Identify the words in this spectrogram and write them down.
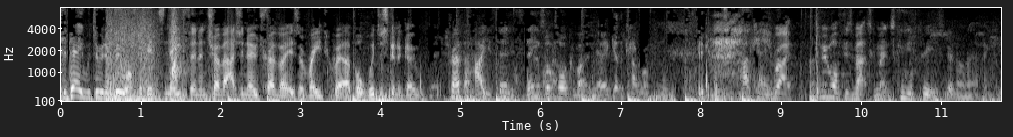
Today we're doing a boo off against Nathan and Trevor. As you know, Trevor is a rage quitter, but we're just gonna go with it. Trevor, how are you feeling today? Let's not talk about it, yeah? Get the camera off. Okay, right. Boo off is about to commence. Can you please go down there? Thank you.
